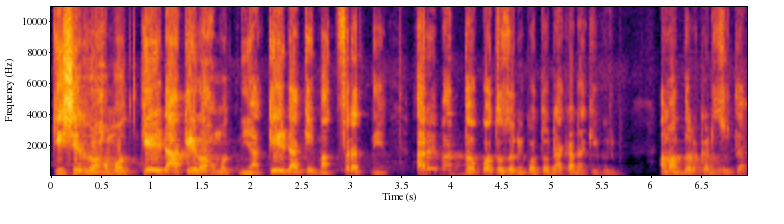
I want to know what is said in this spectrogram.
কিসের রহমত? কে ডাকে রহমত নিয়া? কে ডাকে মাগফেরাত নিয়ে? আরে বাধ্য কতজনে কত ডাকা ডাকি করবে? আমার দরকার জুতা।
